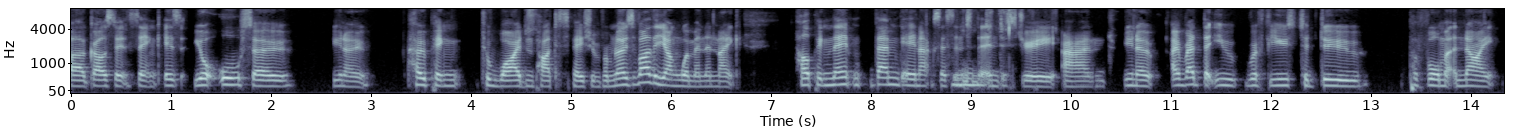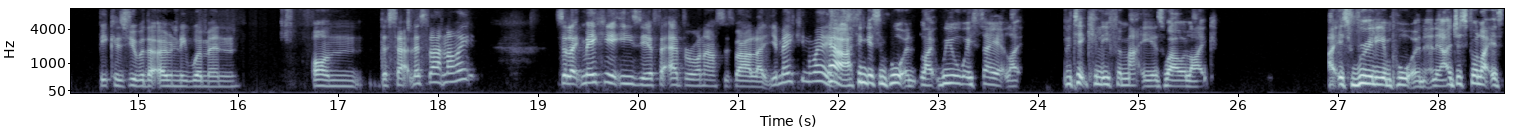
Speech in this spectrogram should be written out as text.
uh, Girls Don't Sync is you're also, you know, hoping to widen participation from loads of other young women and like helping them them gain access into mm. the industry. And you know, I read that you refused to do perform at a night because you were the only woman on the set list that night. So like making it easier for everyone else as well. Like you're making waves. Yeah, I think it's important. Like we always say it, like particularly for Matty as well. Like uh, it's really important, and I just feel like it's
